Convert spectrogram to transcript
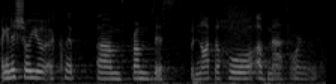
I'm going to show you a clip um, from this, but not the whole of Mass Ornament.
